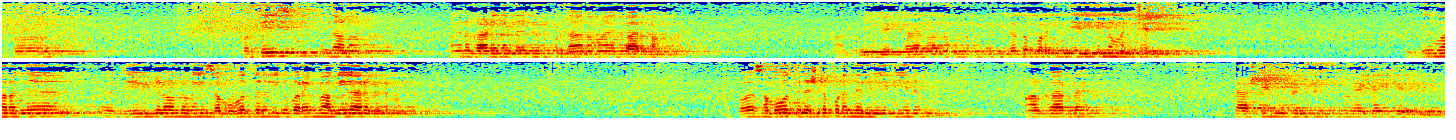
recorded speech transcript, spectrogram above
അപ്പോ പ്രത്യേകിച്ചും എന്താണ്? അങ്ങനെ കാണിക്കുന്നതിന് ഒരു പ്രധാനമായ കാരണം ആധുനിക വ്യക്തതകളെന്നൊക്കെ ഇതൊക്കെ പറഞ്ഞ് ജീവിക്കുന്ന മനുഷ്യൻ. ഇത് പറഞ്ഞ് ജീവിക്കണമെന്നുണ്ടെങ്കിൽ സമൂഹത്തിൽ ഇത് പറയുമ്പോൾ അംഗീകാരം കിട്ടണം. അപ്പോൾ സമൂഹത്തിന് ഇഷ്ടപ്പെടുന്ന രീതിയിലും ആൾക്കാരുടെ രാഷ്ട്രീയത്തിനനുസരിച്ച് വ്യാഖ്യാനിക്കുകയും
